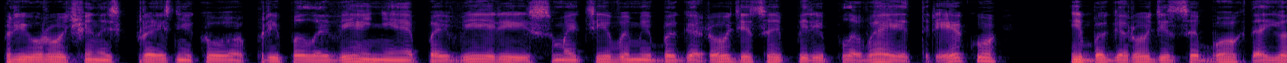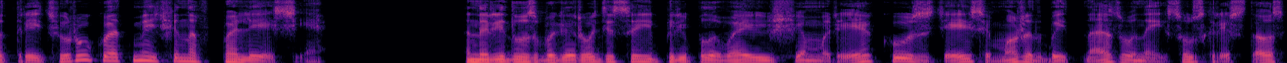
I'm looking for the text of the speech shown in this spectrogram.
Приуроченность к празднику приплавения по вере с мотивами Богородицы переплывает реку, и Богородице Бог дает третью руку, отмечена в Полесье. Наряду с Богородицей, переплывающим реку, здесь может быть назван Иисус Христос.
